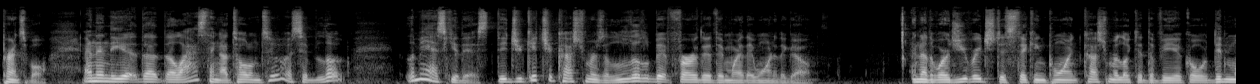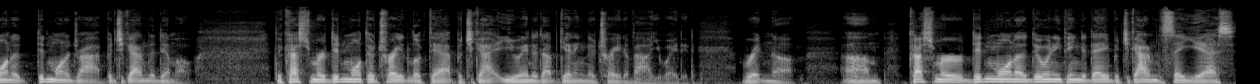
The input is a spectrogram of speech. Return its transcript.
principle. And then the the the last thing I told them too, I said, look, let me ask you this: Did you get your customers a little bit further than where they wanted to go? In other words, you reached a sticking point. Customer looked at the vehicle, didn't want to didn't want to drive, but you got him the demo. The customer didn't want their trade looked at, but you got you ended up getting their trade evaluated, written up. Um, customer didn't want to do anything today, but you got them to say yes.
